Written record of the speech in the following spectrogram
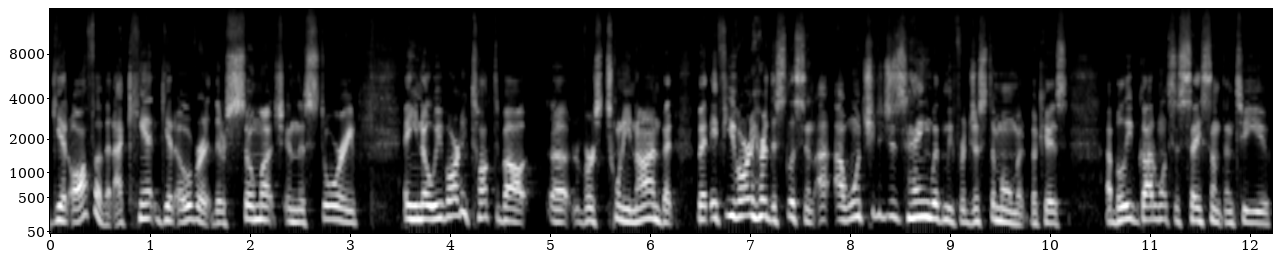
get off of it. I can't get over it. There's so much in this story. And you know, we've already talked about uh, verse 29, but but if you've already heard this, listen, I, I, want you to just hang with me for just a moment because I believe God wants to say something to you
